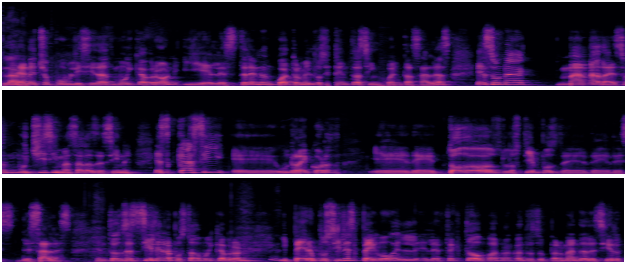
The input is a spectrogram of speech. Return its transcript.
Le han hecho publicidad muy cabrón y el estreno en 4.250 salas es una manada, son muchísimas salas de cine. Es casi eh, un récord eh, de todos los tiempos de, salas. Entonces sí le han apostado muy cabrón, y, pero pues sí les pegó el, efecto Batman contra Superman de decir,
